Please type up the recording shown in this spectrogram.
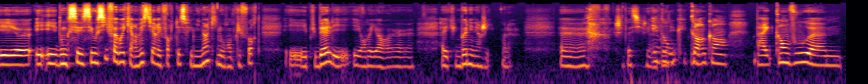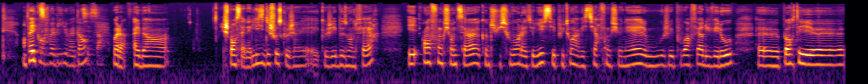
Euh, et, et, donc, c'est aussi fabriquer un vestiaire et forteless féminin qui nous rend plus forte et plus belle et, en meilleure, avec une bonne énergie. Voilà. Euh, je sais pas si j'ai répondu. Et donc, quand, quand, quand vous... en fait... quand je m'habille le matin, voilà, eh ben, je pense à la liste des choses que j'ai besoin de faire. Et en fonction de ça, comme je suis souvent à l'atelier, c'est plutôt un vestiaire fonctionnel où je vais pouvoir faire du vélo, euh, porter, euh,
